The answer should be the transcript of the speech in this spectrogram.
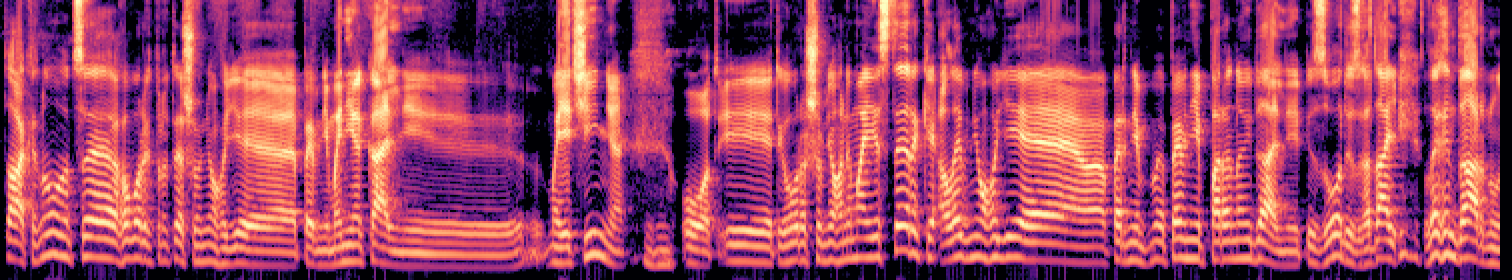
Так, ну це говорить про те, що у нього є певні маніакальні е, маячіння. От, І ти говориш, що в нього немає істерики, але в нього є певні певні параноїдальні епізоди. Згадай легендарну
